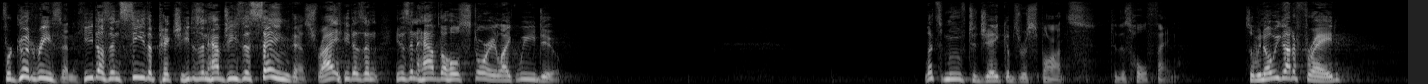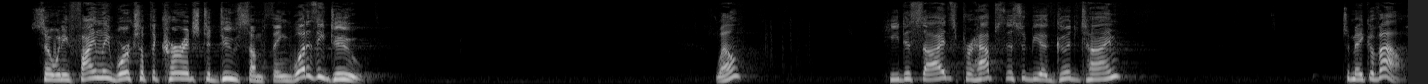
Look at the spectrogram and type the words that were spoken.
For good reason. He doesn't see the picture. He doesn't have Jesus saying this, right? He doesn't, he doesn't have the whole story like we do. Let's move to Jacob's response to this whole thing. So we know he got afraid. So when he finally works up the courage to do something, what does he do? Well, he decides perhaps this would be a good time to make a vow,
